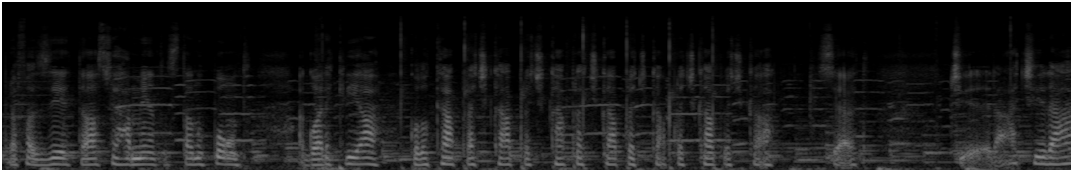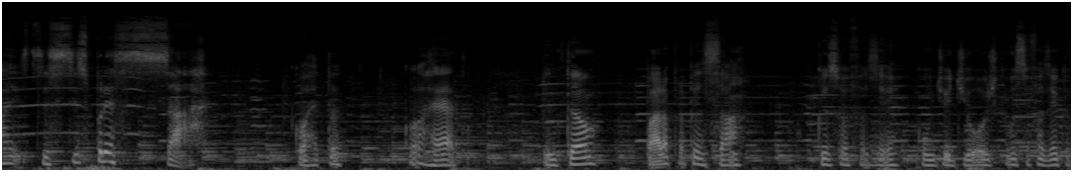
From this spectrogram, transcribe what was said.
para fazer, tá as ferramentas, tá no ponto. Agora é criar, colocar, praticar, praticar, praticar, praticar, praticar, praticar, certo? Tirar, tirar, se, se expressar. Correto? Correto. Então, para para pensar o que você vai fazer com o dia de hoje, o que você vai fazer com,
